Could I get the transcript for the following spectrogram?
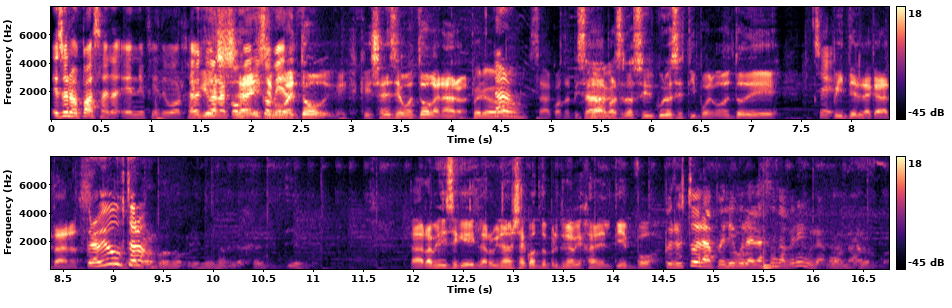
Eso no pasa en, en Infinity War. Sabés Es que van a comer en y ese comieron. momento, que ya en ese momento ganaron. Pero. Claro. O sea, cuando empiezan Claro. a aparecer los círculos es tipo el momento de Sí. pintarle la cara a Thanos. Pero a mí me gustaron. Cuando aprendieron a viajar en el tiempo. Ah, Ramiro dice que la arruinaron ya cuando aprendieron a viajar en el tiempo. Pero esto de la película, de la segunda película. ¿no? Ganaron cuando.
